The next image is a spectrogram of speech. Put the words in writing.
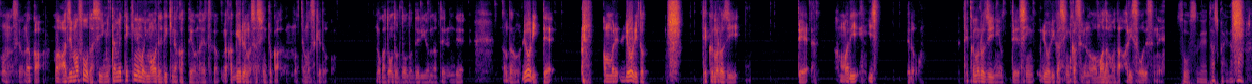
そうなんですよ。なんか、まあ味もそうだし、見た目的にも今までできなかったようなやつが、なんかゲルの写真とか載ってますけど、のがどんどんどんどん出るようになってるんで、なんだろう、料理って、あんまり、料理と テクノロジーって、あんまりいいけど、テクノロジーによって新料理が進化するのはまだまだありそうですね。そうっすね。確かにな。まあ、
